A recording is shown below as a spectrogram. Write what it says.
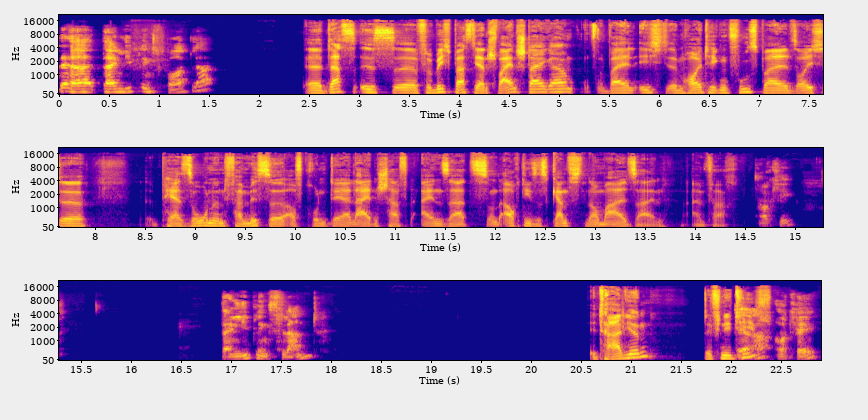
Dein Lieblingssportler, Das ist äh, für mich Bastian Schweinsteiger, weil ich im heutigen Fußball solche Personen vermisse aufgrund der Leidenschaft, Einsatz und auch dieses ganz Normalsein einfach. okay. Dein Lieblingsland, Italien, definitiv. ja, okay.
